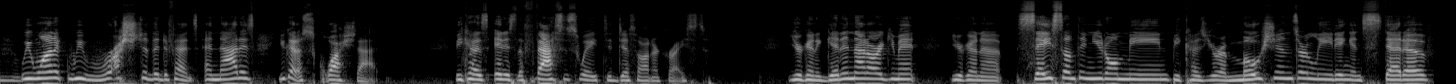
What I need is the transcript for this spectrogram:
Mm-hmm. We want to, we rush to the defense. And that is, you got to squash that because it is the fastest way to dishonor Christ. You're going to get in that argument. You're going to say something you don't mean because your emotions are leading instead of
